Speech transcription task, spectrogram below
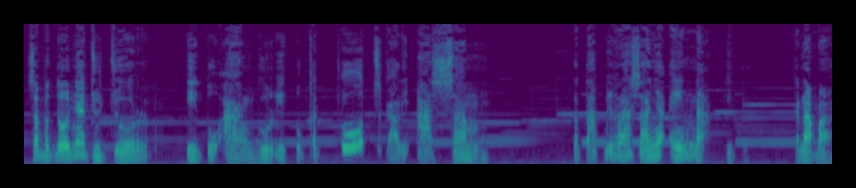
Sebetulnya jujur itu anggur itu kecut sekali asam. Tetapi rasanya enak gitu. Kenapa?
